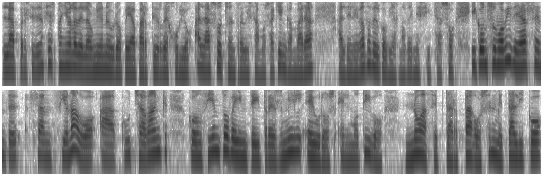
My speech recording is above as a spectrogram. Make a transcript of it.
la presidencia española de la Unión Europea a partir de julio. A las 8 entrevistamos aquí en Gambara al delegado del Gobierno, Denis Ichaso. Y Kontsumobide ha sancionado a Cuchabank con 123.000 euros. El motivo, no aceptar pagos en metálico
